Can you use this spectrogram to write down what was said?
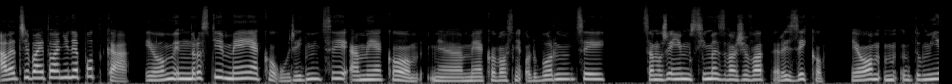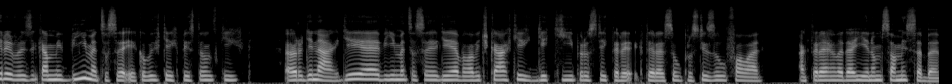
Ale třeba je to ani nepotká. Jo? My, prostě my jako úředníci a my jako, my jako vlastně odborníci samozřejmě musíme zvažovat riziko. Jo, tu míry rizika my víme, co se jakoby v těch pěstonských eh, rodinách děje, víme, co se děje v hlavičkách těch dětí, prostě, které, které jsou prostě zoufalé a které hledají jenom sami sebe.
